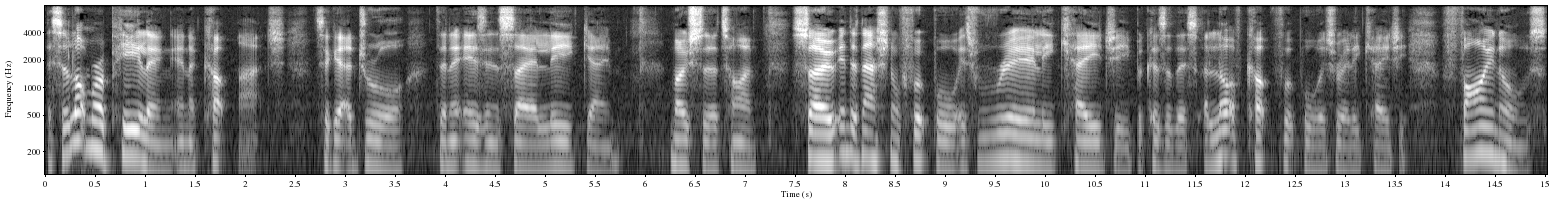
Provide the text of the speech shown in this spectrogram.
it's a lot more appealing in a cup match to get a draw than it is in, say, a league game most of the time. So international football is really cagey because of this. A lot of cup football is really cagey. Finals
